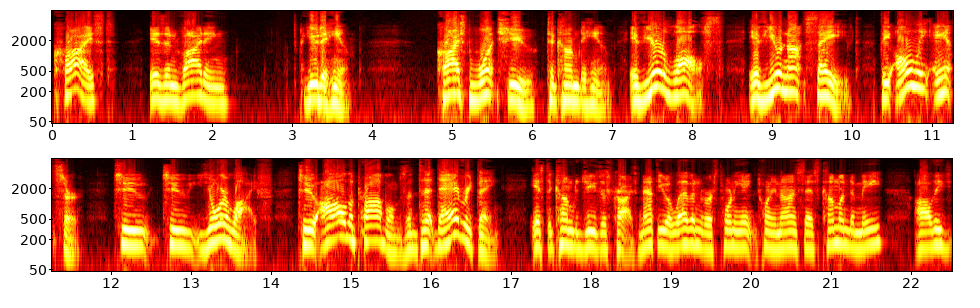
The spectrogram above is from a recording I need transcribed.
Christ is inviting you to Him. Christ wants you to come to Him. If you're lost, if you're not saved, the only answer to, to your life, to all the problems, to, to everything, is to come to Jesus Christ. Matthew 11 verse 28 and 29 says, Come unto me, all, these,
